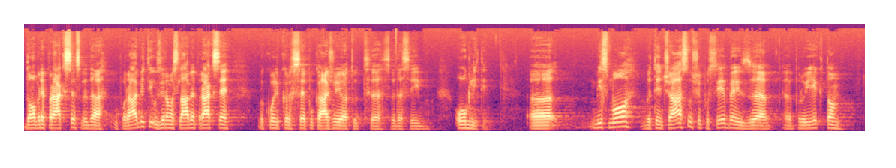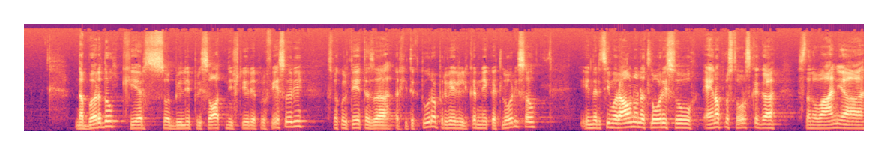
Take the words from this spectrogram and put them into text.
dobre prakse seveda uporabiti oziroma slabe prakse, vkolikor se pokažejo, tudi eh, seveda se jim ogniti. Eh, mi smo v tem času, še posebej z projektom na Brdu, kjer so bili prisotni štirje profesori z fakultete za arhitekturo, preverili kar nekaj tlorisov. In recimo ravno na tlorisu enoprostorskega stanovanja,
